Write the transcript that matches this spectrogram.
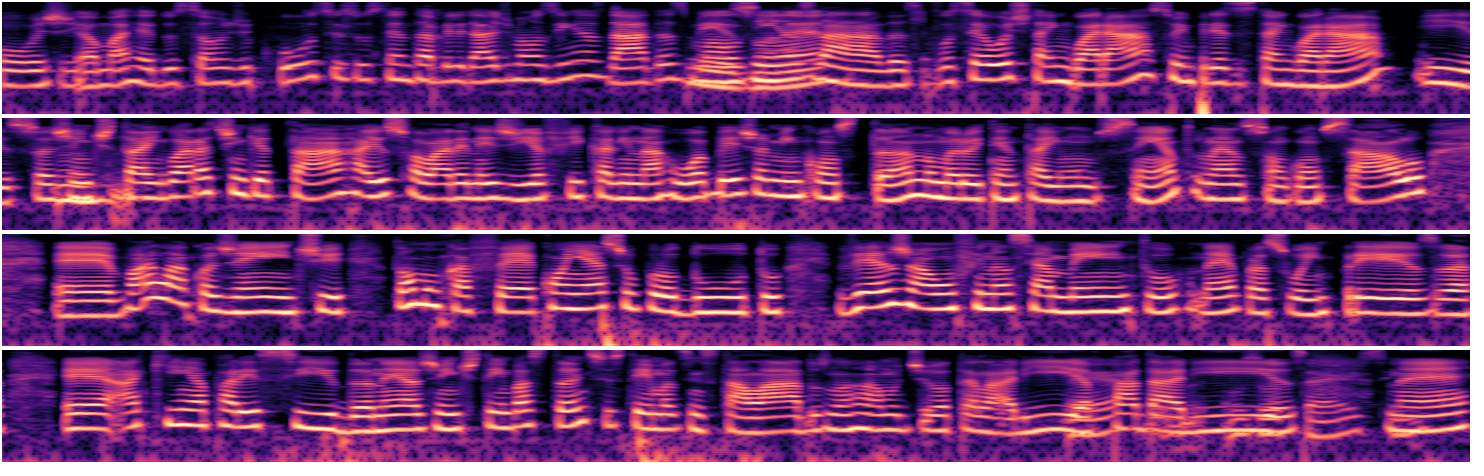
hoje. É uma redução de custo e sustentabilidade mãozinhas dadas mesmo, Mãozinhas né? dadas. Você hoje está em Guará, sua empresa está em Guará? Isso, a gente está uhum. em Guaratinguetá, Raio Solar Energia fica ali na rua Benjamin Constant, número 81 no centro, né, no São Gonçalo. É, vai lá com a gente, toma um café, conhece o produto, veja um financiamento, né, para sua empresa. É, aqui em Aparecida, né, a gente tem bastante sistemas instalados no ramo de hotelaria, é, padarias, hotéis, né,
